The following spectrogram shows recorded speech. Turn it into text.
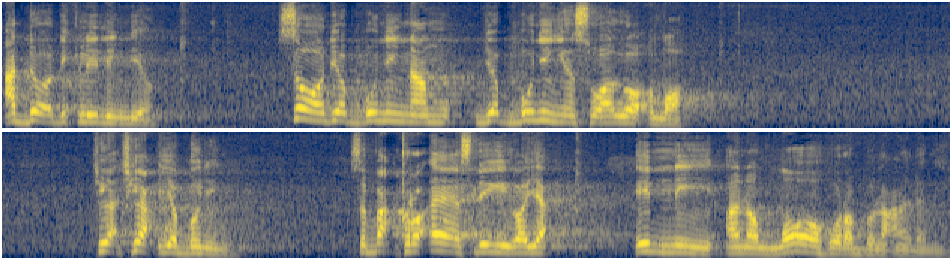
ada di keliling dia. So dia bunyi nam dia bunyinya suara Allah. Cerak-cerak dia bunyi. Sebab Quran sendiri royak inni anallahu rabbul alamin.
